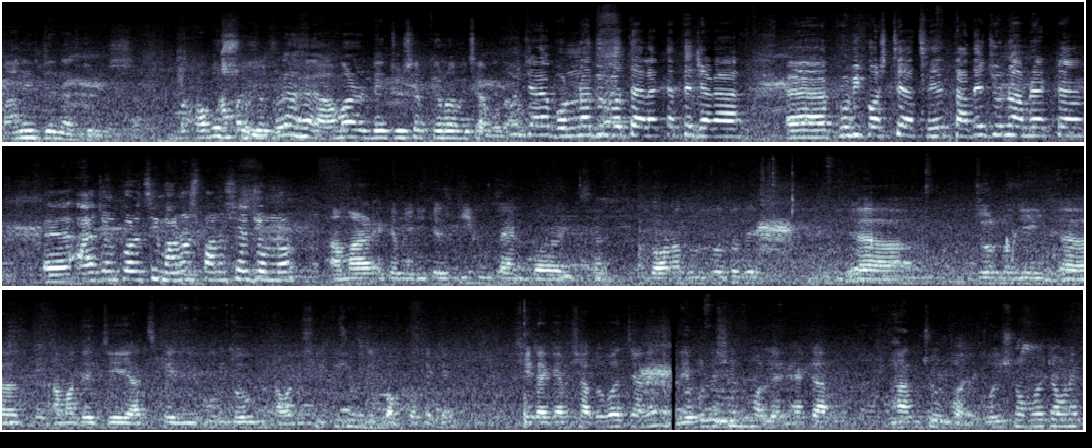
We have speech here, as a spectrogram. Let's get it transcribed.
পানির জন্য একটা সমস্যা অবশ্যই। হ্যাঁ, হ্যাঁ আমার ন্যায্য হিসাব কেন আমি চাবো না? যারা বন্যা দুর্গত এলাকাতে যারা আহ, খুবই কষ্টে আছে তাদের জন্য আমরা একটা আয়োজন করেছি মানুষ মানুষের জন্য। আমার একটা মেডিকেল টিম প্ল্যান দুর্গতদের আহ, জন্য যেই আমাদের যে আজকে যে উদ্যোগ আমাদের শিল্পী সমিতির পক্ষ থেকে সেটাকে আমি সাধুবাদ জানাই। রেভলিউশন হলে একটা ভাঙচুর হয়। ওই সময়টা অনেক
